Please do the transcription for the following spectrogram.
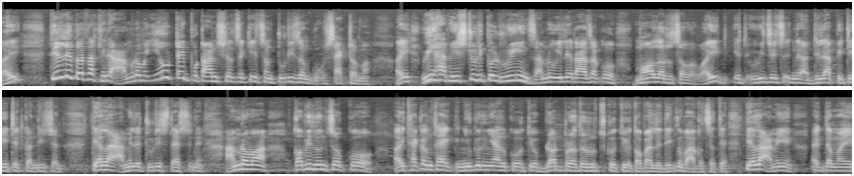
है? त्यसले गर्दाखेरि हाम्रोमा एउटै पोटेन्सियल चाहिँ के छ टुरिज्मको सेक्टरमा है? वी हेभ हिस्टोरिकल रुइन्स हाम्रो उहिले राजाको महलहरू छ है? Which is in dilapidated condition त्यसलाई हामीले टुरिस्ट डेस्टिने हाम्रोमा कविलुन्चोकको है? थ्याकङ थ्याक न्युकुलियालको त्यो ब्लड ब्रदरहुड्सको त्यो तपाईँले देख्नु भएको छ त्यहाँ। त्यसलाई हामी एकदमै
